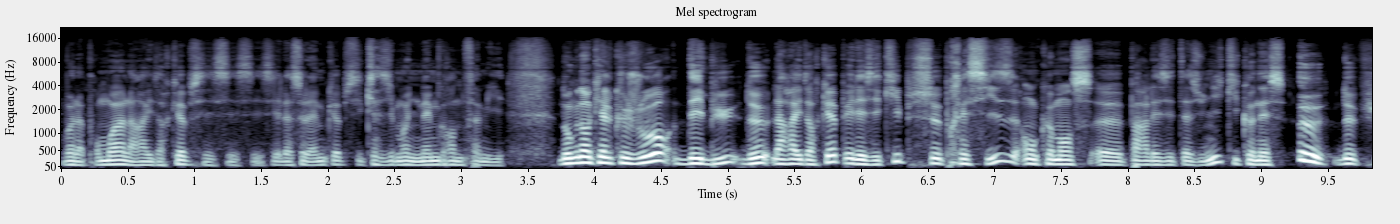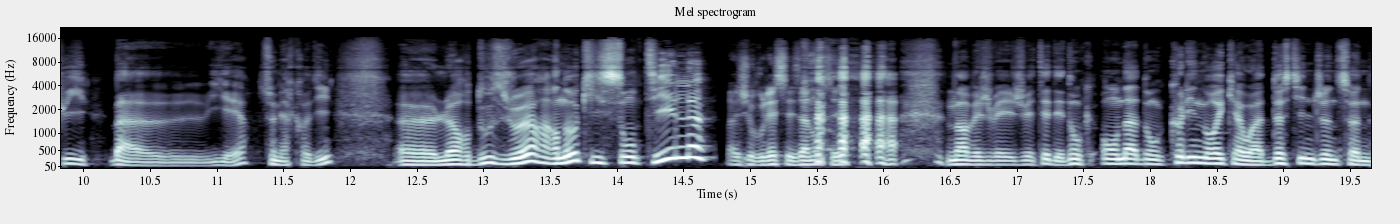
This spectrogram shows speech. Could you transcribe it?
voilà, pour moi, la Ryder Cup, c'est la Solheim Cup, c'est quasiment une même grande famille. Donc, dans quelques jours, début de la Ryder Cup et les équipes se précisent. On commence euh, par les États-Unis qui connaissent eux depuis bah, hier, ce mercredi, leurs 12 joueurs. Arnaud, qui sont-ils? Je vous laisse les annoncer. non, mais je vais, je vais t'aider. Donc, on a donc Colin Morikawa, Dustin Johnson,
